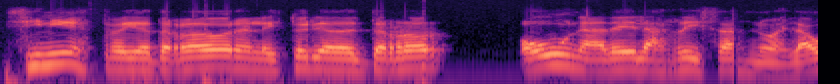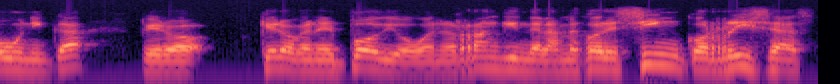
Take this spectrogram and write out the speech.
siniestra y aterradora en la historia del terror, o una de las risas, no es la única, pero creo que en el podio o en el ranking de las mejores cinco risas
